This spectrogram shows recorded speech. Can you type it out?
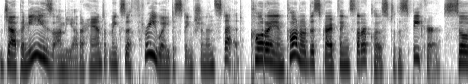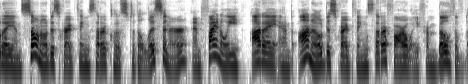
Japanese, on the other hand, makes a three-way distinction instead. Kore and kono describe things that are close to the speaker. Sore and sono describe things that are close to the listener. And finally, are and ano describe things that are far away from both of them.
